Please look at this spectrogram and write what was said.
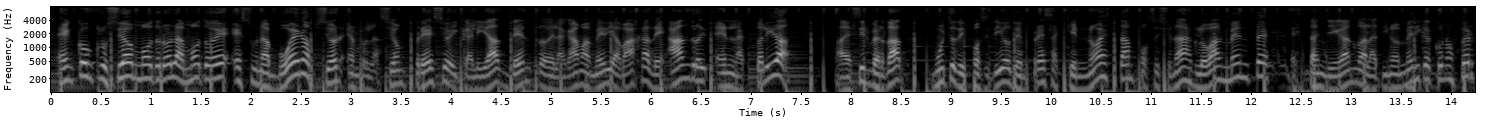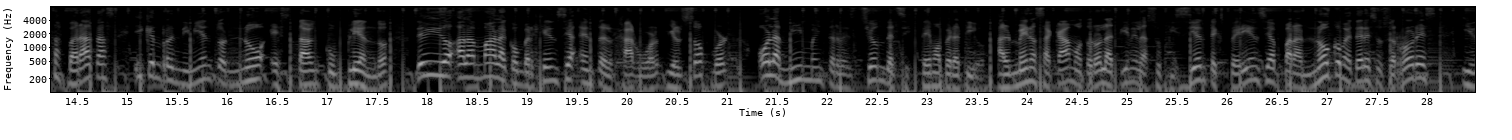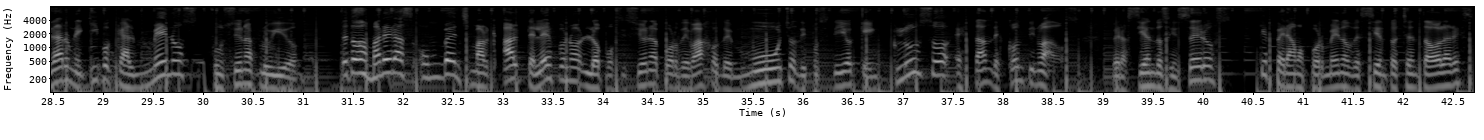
En conclusión, Motorola Moto E es una buena opción en relación precio y calidad dentro de la gama media-baja de Android en la actualidad. A decir verdad, muchos dispositivos de empresas que no están posicionadas globalmente están llegando a Latinoamérica con ofertas baratas y que en rendimiento no están cumpliendo debido a la mala convergencia entre el hardware y el software o la misma intervención del sistema operativo. Al menos acá Motorola tiene la suficiente experiencia para no cometer esos errores y dar un equipo que al menos funciona fluido. De todas maneras, un benchmark al teléfono lo posiciona por debajo de muchos dispositivos que incluso están descontinuados. Pero siendo sinceros, ¿qué esperamos por menos de 180 dólares?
